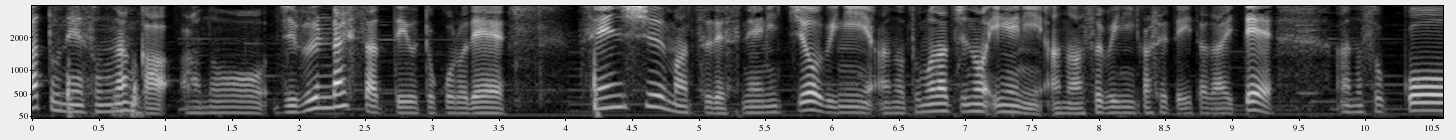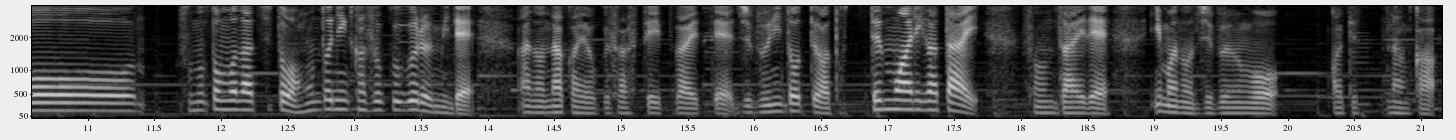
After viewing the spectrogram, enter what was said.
あとね、そのなんか、あの、自分らしさっていうところで、先週末ですね、日曜日に、あの、友達の家に、あの、遊びに行かせていただいて、あの、そこ、その友達とは本当に家族ぐるみで、あの、仲良くさせていただいて、自分にとってはとってもありがたい存在で、今の自分を、なんか、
